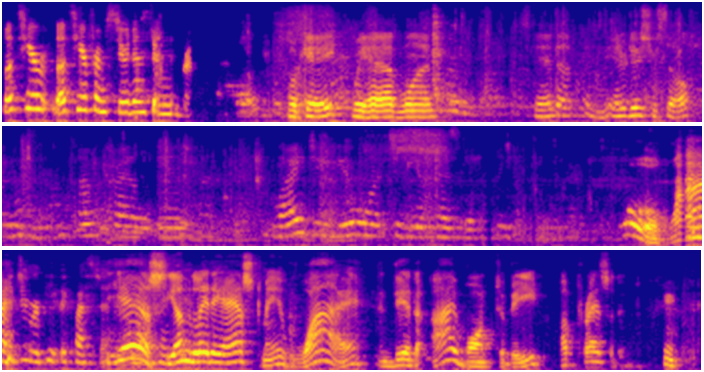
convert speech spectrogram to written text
Let's hear let's hear from students in Nebraska. Okay, we have one. Stand up and introduce yourself. I'm Kylie, and why do you want to be a president? Oh, why? And could you repeat the question? Yes, young lady asked me why did I want to be a president.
